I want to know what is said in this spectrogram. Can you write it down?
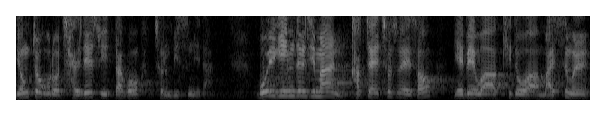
영적으로 잘 될 수 있다고 저는 믿습니다. 모이기 힘들지만 각자의 처소에서 예배와 기도와 말씀을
